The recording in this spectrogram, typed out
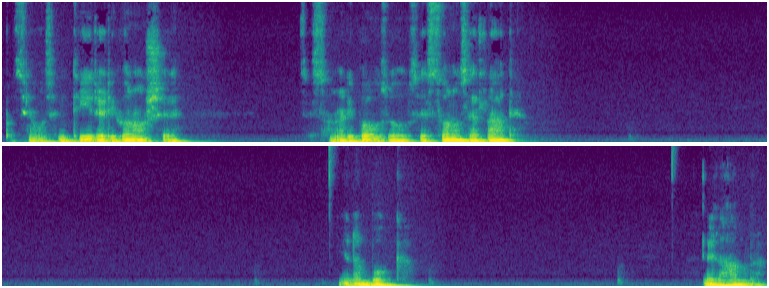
Possiamo sentire riconoscere se sono a riposo o se sono serrate. E la bocca. le labbra,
